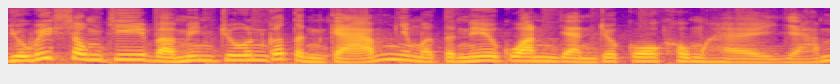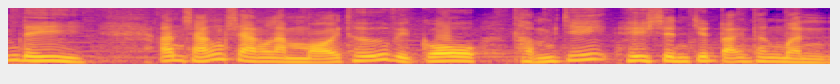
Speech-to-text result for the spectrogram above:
Dù biết Song Chi và Min Jun có tình cảm, nhưng mà tình yêu của anh dành cho cô không hề giảm đi. Anh sẵn sàng làm mọi thứ vì cô, thậm chí hy sinh chính bản thân mình.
